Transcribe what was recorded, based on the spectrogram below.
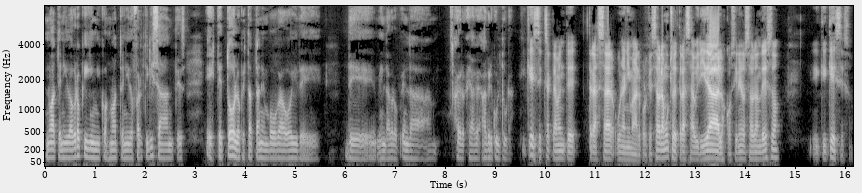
no ha tenido agroquímicos, no ha tenido fertilizantes, este, todo lo que está tan en boga hoy de, de, en la, en la agricultura. ¿Qué es exactamente trazar un animal? Porque se habla mucho de trazabilidad, los cocineros hablan de eso. ¿Qué, qué es eso?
